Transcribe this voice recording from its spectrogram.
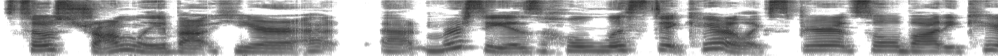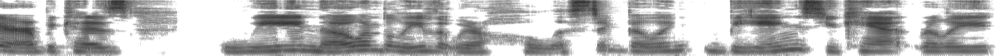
so strongly about here at at Mercy is holistic care, like spirit, soul, body care, because we know and believe that we're holistic beings. You can't really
